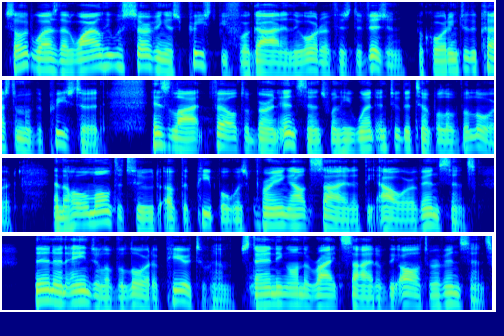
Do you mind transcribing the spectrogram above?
So it was that while he was serving as priest before God in the order of his division, according to the custom of the priesthood, his lot fell to burn incense when he went into the temple of the Lord. And the whole multitude of the people was praying outside at the hour of incense. Then an angel of the Lord appeared to him, standing on the right side of the altar of incense.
